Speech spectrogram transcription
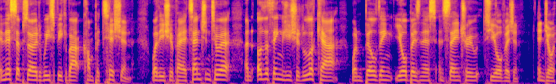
In this episode, we speak about competition, whether you should pay attention to it, and other things you should look at when building your business and staying true to your vision. Enjoy.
